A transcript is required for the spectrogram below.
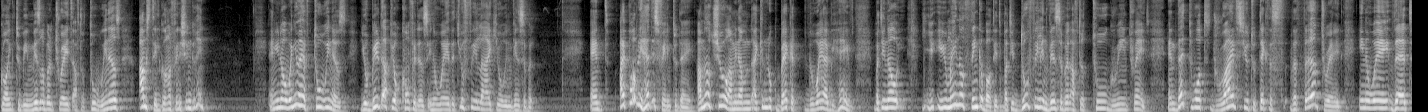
going to be miserable trades after two winners, I'm still gonna finish in green. And you know, when you have two winners, you build up your confidence in a way that you feel like you're invincible. And I probably had this feeling today. I'm not sure. I mean, I'm, i can look back at the way I behaved, but you know, you, you may not think about it, but you do feel invincible after two green trades. And that's what drives you to take the, the third trade in a way that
